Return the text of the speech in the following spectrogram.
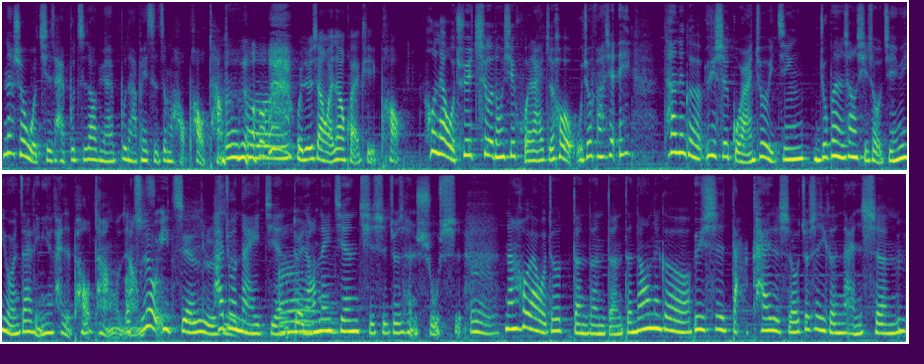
那时候我其实还不知道原来布达佩斯这么好泡汤，然 后我就想晚上回来可以泡。后来我出去吃个东西回来之后，我就发现，哎、欸。他那个浴室果然就已经，你就不能上洗手间，因为有人在里面开始泡汤了。这样子，只有一间，是是？他就那一间，对，然后那一间其实就是很舒适。嗯，那后来我就等等等，等到那个浴室打开的时候，就是一个男生，嗯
